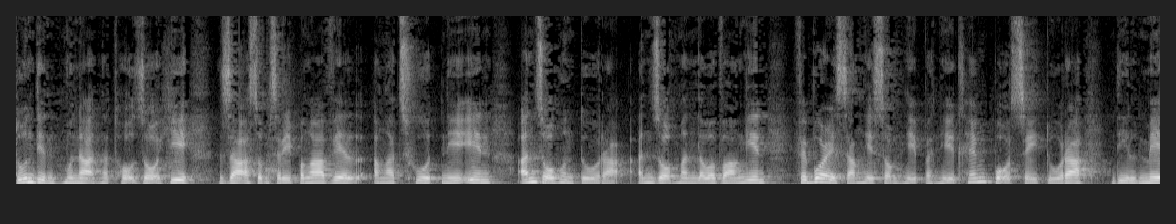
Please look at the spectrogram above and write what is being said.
tundin muna na tho zo hi za som sari panga vel anga chhut ni in an zo hun tura an zo man lawa wangin february sang ni som ni pani thleng po sei tura dil me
